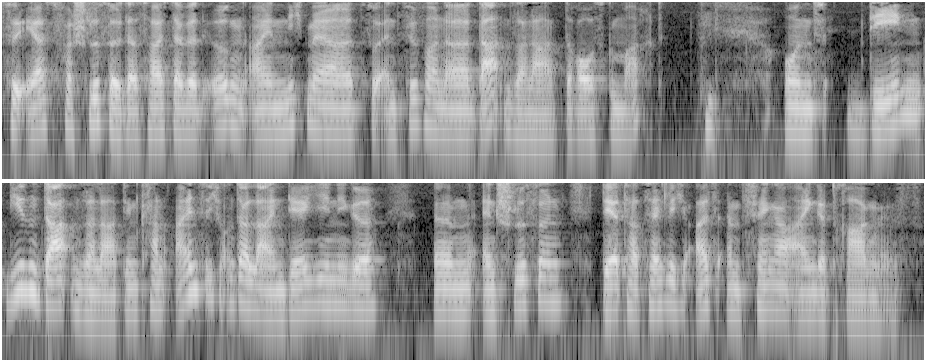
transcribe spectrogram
zuerst verschlüsselt. Das heißt, da wird irgendein nicht mehr zu entziffernder Datensalat draus gemacht. Und den, diesen Datensalat, den kann einzig und allein derjenige ähm, entschlüsseln, der tatsächlich als Empfänger eingetragen ist.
